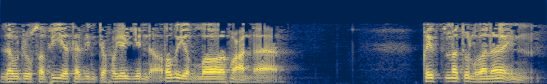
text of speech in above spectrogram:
زوج صفية بنت حيي رضي الله عنها. قسمة الغنائم.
